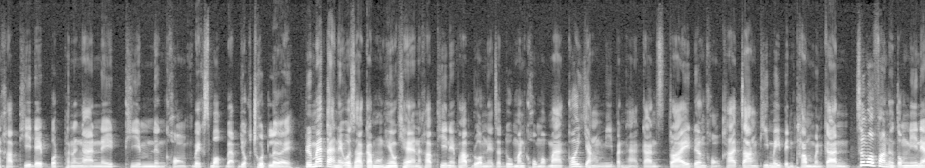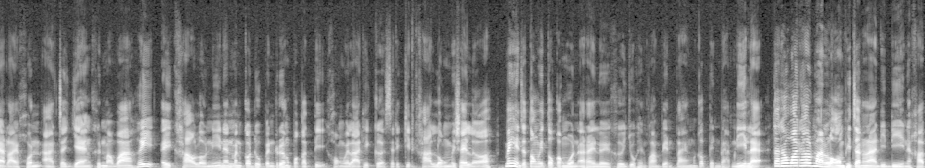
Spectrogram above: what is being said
นะครับ ที่ได้ปลดพนักงานในทีมหนึ่งของ Xbox แบบยกชุดเลย หรือแม้แต่ในอุตสาหกรรมของ Healthcare นะครับ ที่ในภาพรวมเนี่ยจะดูมั่นคงมากๆ ก็ยังมีปัญหาการสไตร์เรื่องของค่าจ้างที่ไม่เป็นธรรมเหมือนกัน ซึ่งพอฟังถึงตรงนี้เนี่ยหลายคนอาจจะแย้งขึ้นมาว่าเฮ้ยไอข่าวเหล่านี้นั้นมันก็ดูเป็นเรื่องปกติของเวลาที่เกิดเศรษฐกิจขาลงไม่ใช่เหรอไม่เห็นจะต้องวิตกกังวลอะไรเลยคือยุคแห่งความเปลี่ยนแปลงมันก็เป็นแบบนี้แหละ แต่ถ้าว่าถ้ามาลองพิจารณาดีๆนะครับ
